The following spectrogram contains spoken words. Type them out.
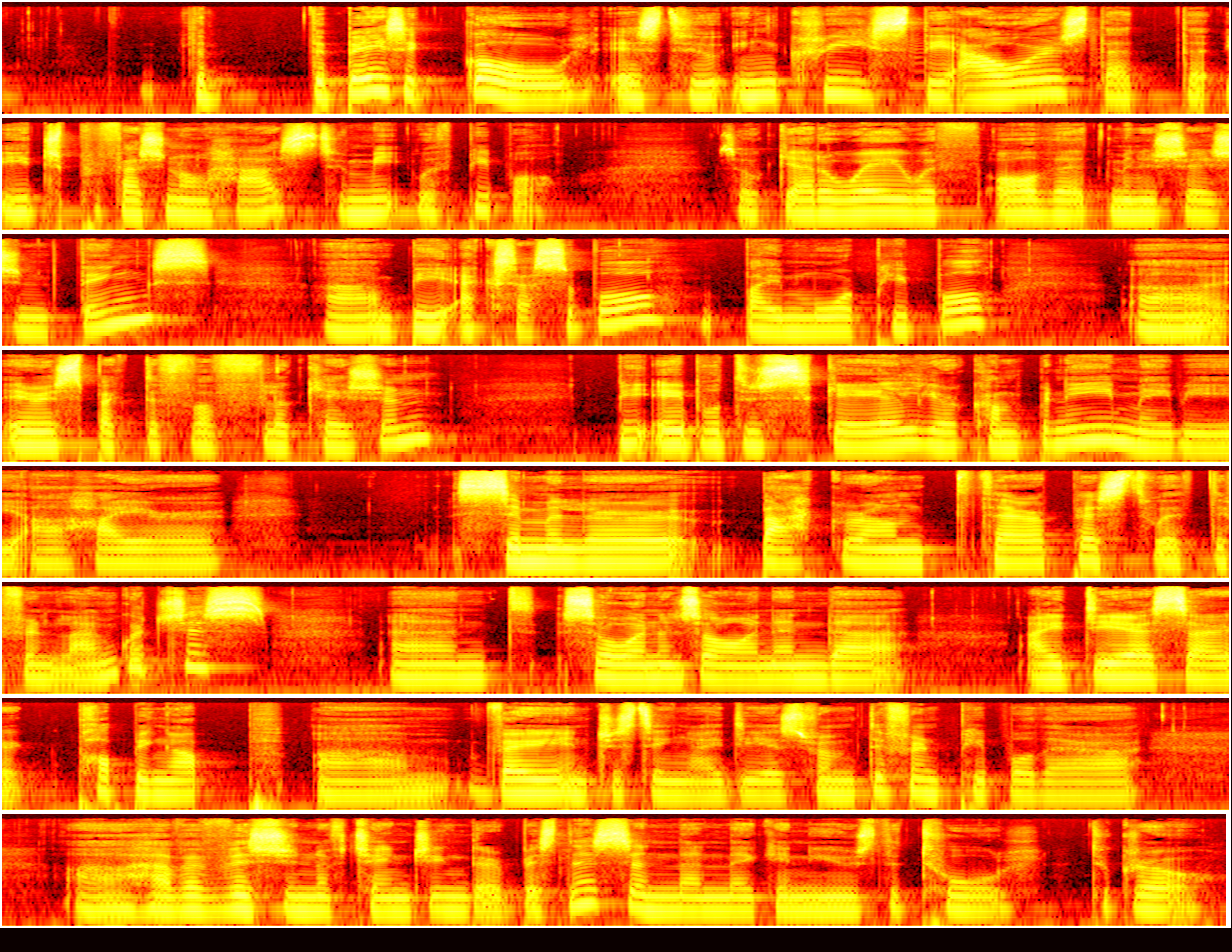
the the basic goal is to increase the hours that the, each professional has to meet with people. So get away with all the administration things, uh, be accessible by more people, uh, irrespective of location. Be able to scale your company, maybe a higher similar background therapists with different languages and so on and so on. And the ideas are popping up, um, very interesting ideas from different people that are, uh, have a vision of changing their business and then they can use the tool to grow.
